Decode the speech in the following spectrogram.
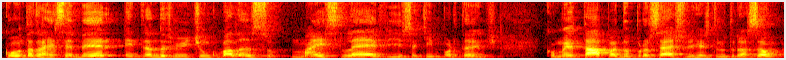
Contas a receber, entrando em 2021 com balanço mais leve, isso aqui é importante. Como etapa do processo de reestruturação,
